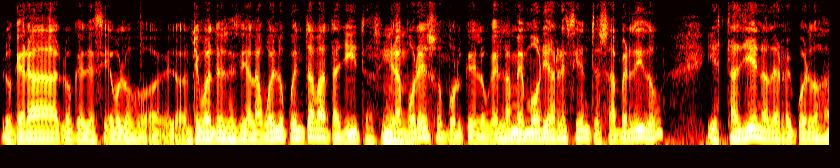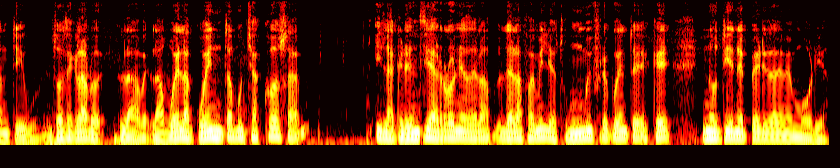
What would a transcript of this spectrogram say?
lo que era lo que decía eh, antiguamente decía el abuelo cuenta batallitas y era por eso porque lo que es la memoria reciente se ha perdido y está llena de recuerdos antiguos entonces claro la abuela cuenta muchas cosas y la creencia errónea de la, familia, esto es muy frecuente, es que no tiene pérdida de memoria.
